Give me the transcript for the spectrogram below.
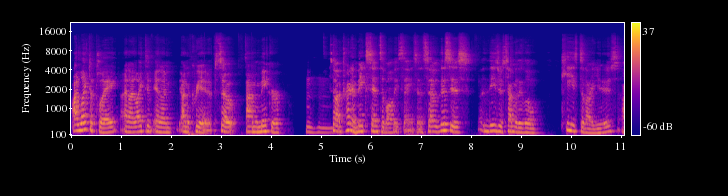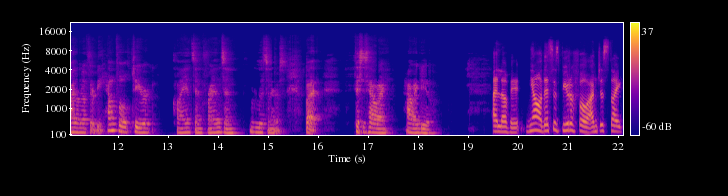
i like to play and i like to and i'm i'm a creative so i'm a maker Mm-hmm. So I'm trying to make sense of all these things. And so this is these are some of the little keys that I use. I don't know if they'd be helpful to your clients and friends and listeners, but this is how I how I do. I love it. No, this is beautiful. I'm just like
